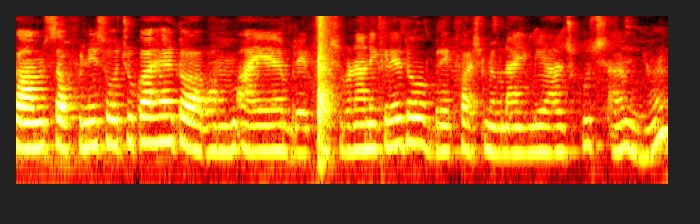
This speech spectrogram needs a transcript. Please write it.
काम सब फिनिश हो चुका है तो अब हम आए हैं ब्रेकफास्ट बनाने के लिए। तो ब्रेकफास्ट में बनाएँगे आज कुछ हम न्यू।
